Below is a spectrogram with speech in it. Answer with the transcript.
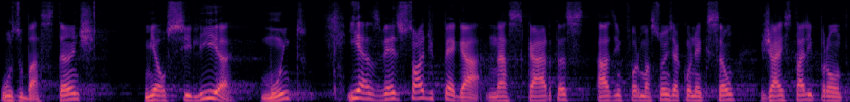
uso bastante, me auxilia muito, e às vezes só de pegar nas cartas as informações e a conexão já está ali pronta,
